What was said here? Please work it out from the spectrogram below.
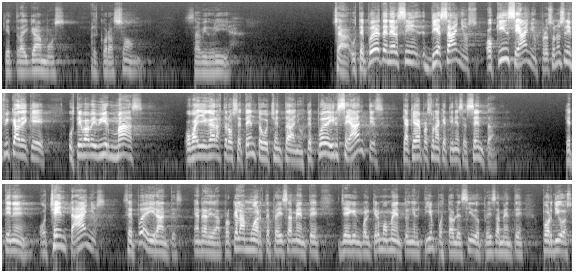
que traigamos al corazón sabiduría. O sea, usted puede tener 10 años o 15 años, pero eso no significa de que usted va a vivir más o va a llegar hasta los 70 o 80 años. Usted puede irse antes que aquella persona que tiene 60, que tiene 80 años se puede ir antes, en realidad, porque la muerte precisamente llega en cualquier momento, en el tiempo establecido precisamente por Dios.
